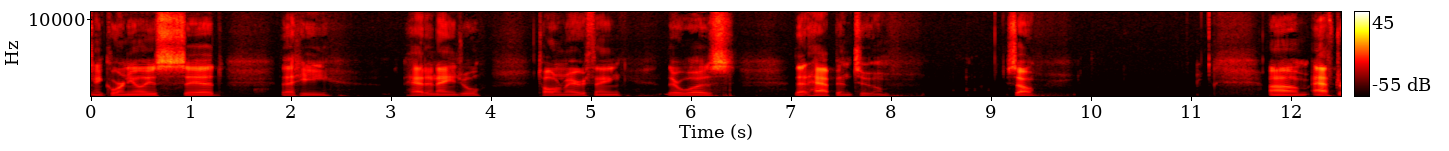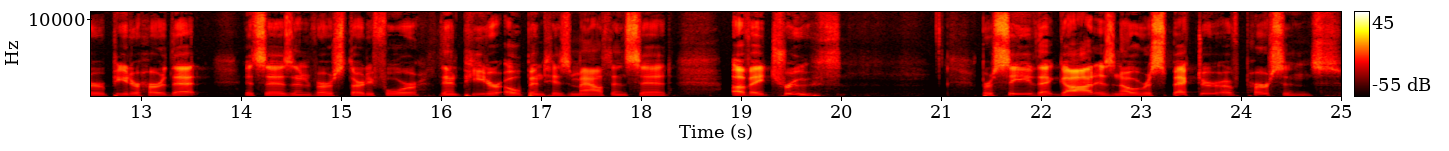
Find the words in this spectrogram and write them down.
And Cornelius said that he had an angel, told him everything there was that happened to him. So, um, after Peter heard that, it says in verse 34 Then Peter opened his mouth and said, Of a truth, perceive that God is no respecter of persons.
